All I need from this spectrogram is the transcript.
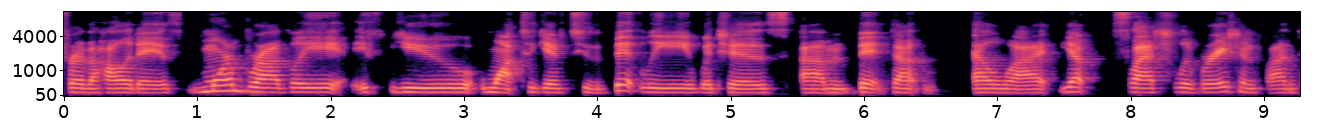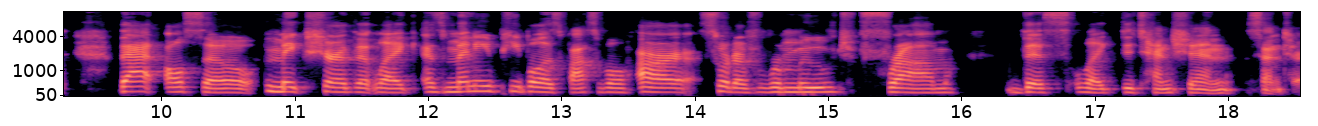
for the holidays. More broadly, if you want to give to the bit.ly, which is um, bit.ly ly yep slash liberation fund that also makes sure that like as many people as possible are sort of removed from this like detention center.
